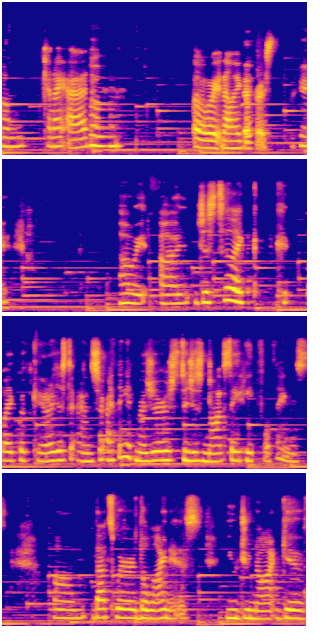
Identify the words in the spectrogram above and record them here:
Um, can I add? Um, oh wait, now I go first. okay. Oh wait, uh, just to like, like with Kara, just to answer, I think it measures to just not say hateful things. Um, that's where the line is. You do not give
